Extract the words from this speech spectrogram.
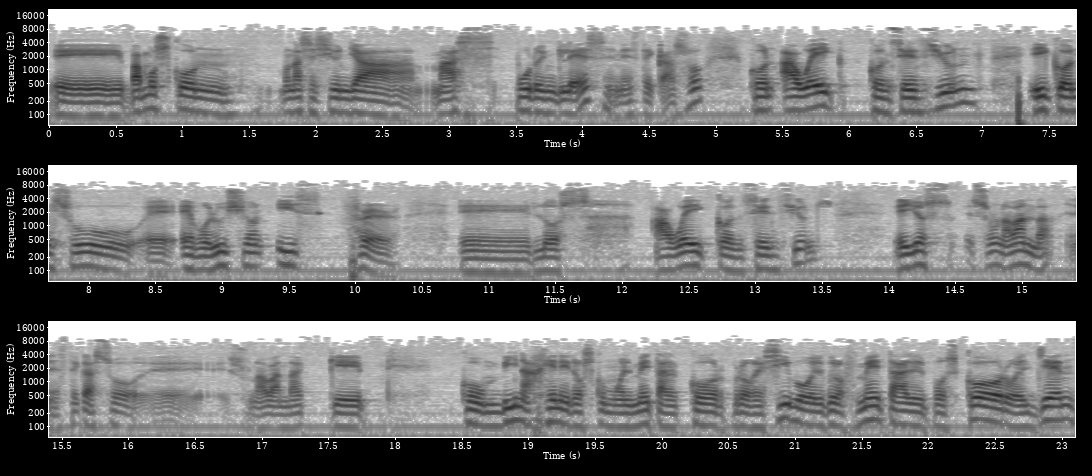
Eh, vamos con una sesión ya más puro inglés en este caso, con Awake Consensus y con su eh, Evolution is Fair. los Awake Consensus, ellos son una banda, en este caso es una banda que combina géneros como el metalcore progresivo, el groove metal, el postcore o el gen.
